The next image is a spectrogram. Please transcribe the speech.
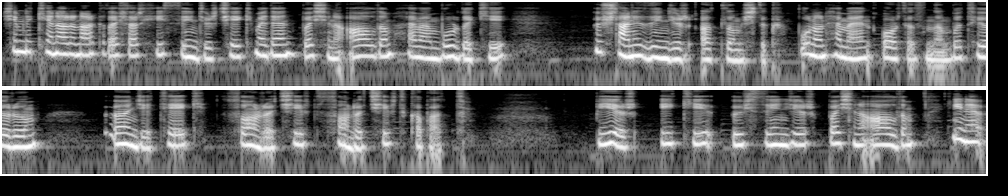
Şimdi kenarın arkadaşlar hiç zincir çekmeden başına aldım. Hemen buradaki 3 tane zincir atlamıştık. Bunun hemen ortasından batıyorum. Önce tek, sonra çift, sonra çift kapattım. 1 2 3 zincir başına aldım. Yine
